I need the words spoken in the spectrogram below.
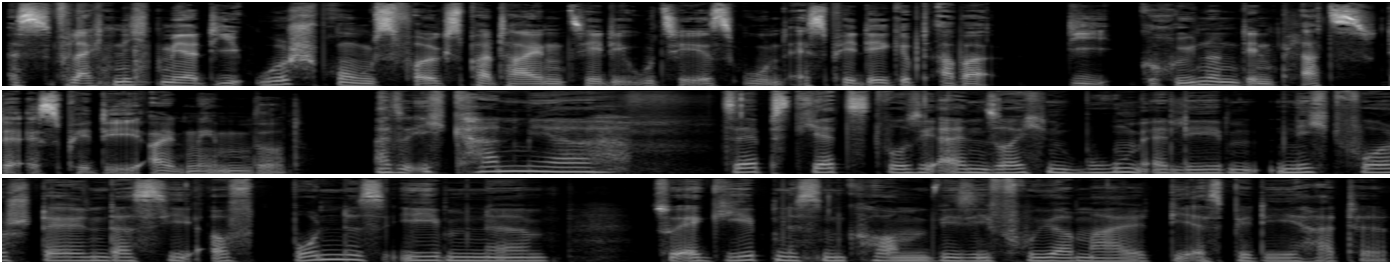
es vielleicht nicht mehr die Ursprungsvolksparteien CDU, CSU und SPD gibt, aber die Grünen den Platz der SPD einnehmen wird? Also ich kann mir selbst jetzt, wo sie einen solchen Boom erleben, nicht vorstellen, dass sie auf Bundesebene zu Ergebnissen kommen, wie sie früher mal die SPD hatte.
